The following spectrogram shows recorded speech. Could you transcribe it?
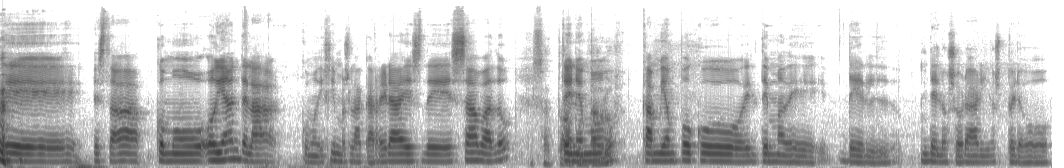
eh, está como obviamente la, como dijimos, la carrera es de sábado. Exacto, tenemos cambia un poco el tema de, del- de los horarios, pero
